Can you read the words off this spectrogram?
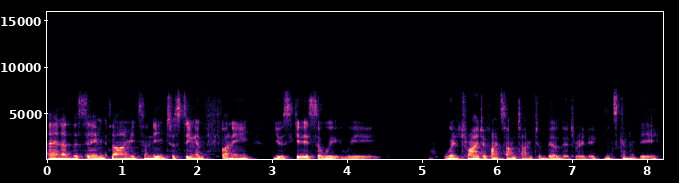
And at the same time it's an interesting and funny use case so we we will try to find some time to build it really. It's going to be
